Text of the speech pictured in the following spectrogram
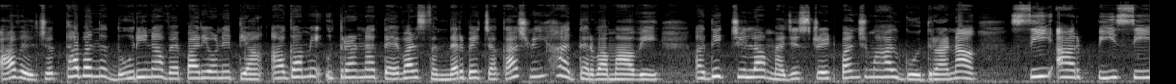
આવેલ જથ્થાબંધ દોરીના વેપારીઓને ત્યાં આગામી ઉત્તરાયણના તહેવાર સંદર્ભે ચકાસણી હાથ ધરવામાં આવી. અધિક જિલ્લા મેજિસ્ટ્રેટ પંચમહાલ ગોધરાના સીઆરપીસી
